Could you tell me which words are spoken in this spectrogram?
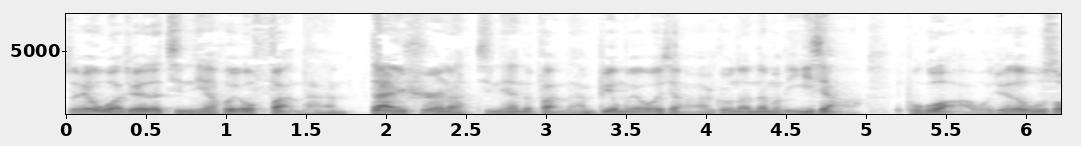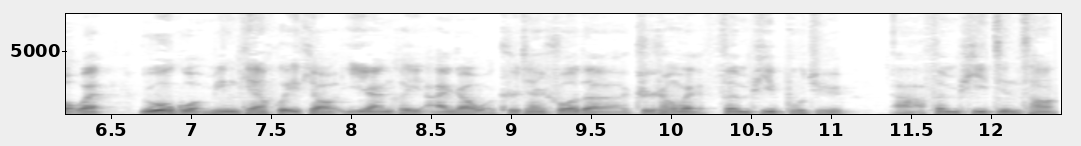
所以我觉得今天会有反弹，但是呢，今天的反弹并没有我想象中的那么理想。不过啊，我觉得无所谓，如果明天回调，依然可以按照我之前说的支撑位分批布局。啊，分批进仓，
